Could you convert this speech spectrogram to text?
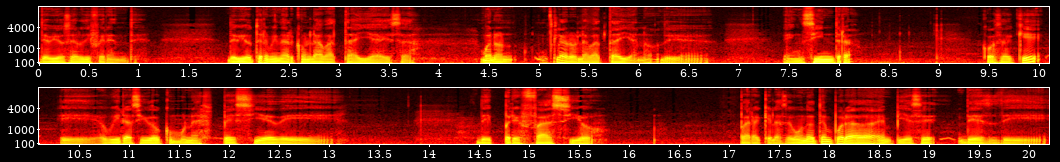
Debió ser diferente. Debió terminar con la batalla esa. Bueno, claro, la batalla, ¿no? De, en Sintra. Cosa que eh, hubiera sido como una especie de, de prefacio para que la segunda temporada empiece desde,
